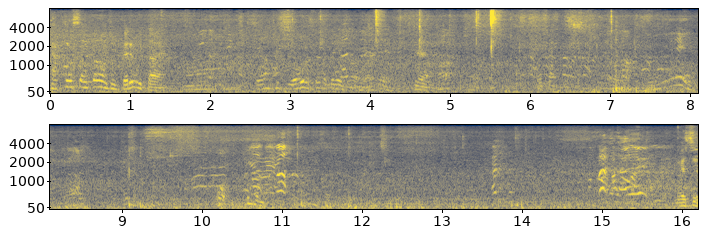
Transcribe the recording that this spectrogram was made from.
닭도 썰 거라고 좀 데리고 있다. 역으로 썰어 들어줘. 네. 어, 한번. 나이스.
